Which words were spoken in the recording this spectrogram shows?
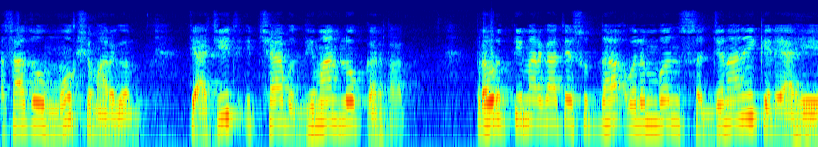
असा जो मोक्ष मार्ग त्याचीच इच्छा बुद्धिमान लोक करतात. प्रवृत्ती मार्गाचे सुद्धा अवलंबन सज्जनाने केले आहे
